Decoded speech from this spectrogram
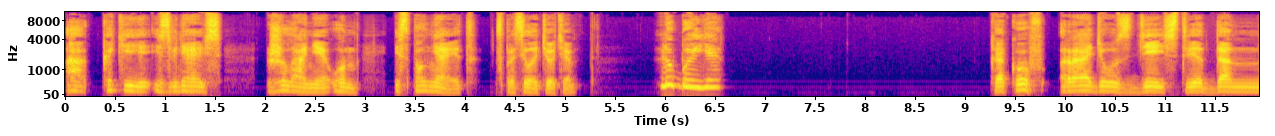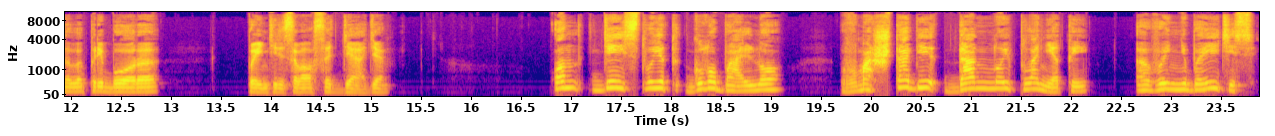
А какие, извиняюсь, желания он исполняет? спросила тетя. Любые. Каков радиус действия данного прибора? поинтересовался дядя. Он действует глобально, в масштабе данной планеты. А вы не боитесь,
